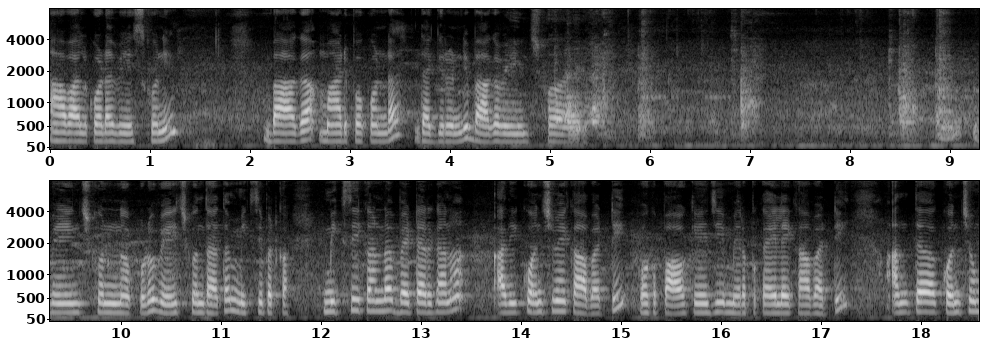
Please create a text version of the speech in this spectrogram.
ఆవాలు కూడా వేసుకొని బాగా మాడిపోకుండా దగ్గరుండి బాగా వేయించుకోవాలి. వేయించుకున్నప్పుడు వేయించుకున్న తర్వాత మిక్సీ పెట్టుకో. మిక్సీ కన్నా బెటర్గాన అది కొంచెమే కాబట్టి ఒక పావు కేజీ మిరపకాయలే కాబట్టి అంత కొంచెం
